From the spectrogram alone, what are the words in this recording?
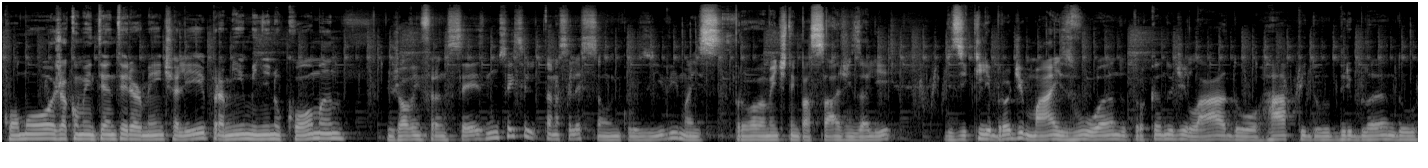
como eu já comentei anteriormente ali, para mim o menino Coman, jovem francês, não sei se ele tá na seleção inclusive, mas provavelmente tem passagens ali. Desequilibrou demais, voando, trocando de lado, rápido, driblando,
